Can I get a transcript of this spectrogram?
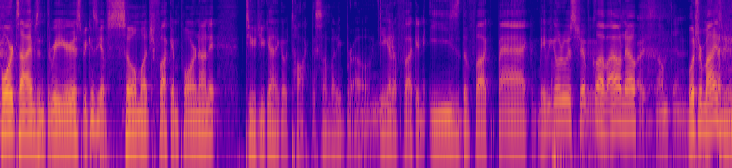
four times in three years because you have so much fucking porn on it dude you gotta go talk to somebody bro you gotta fucking ease the fuck back maybe go to a strip club i don't know or something. which reminds me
